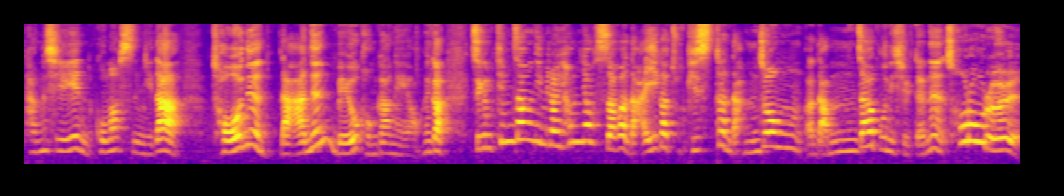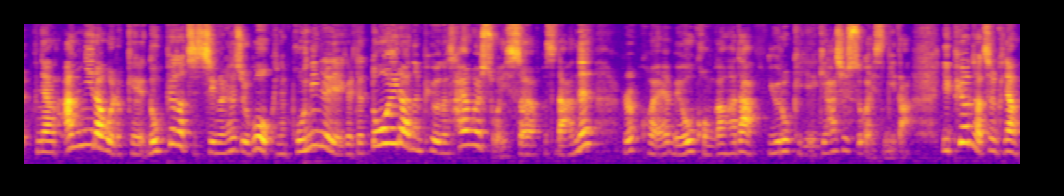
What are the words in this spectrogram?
당신 고맙습니다. 저는 나는 매우 건강해요. 그러니까 지금 팀장님이랑 협력사가 나이가 좀 비슷한 남정 아, 남자분이실 때는 서로를 그냥 안이라고 이렇게 높여서 지칭을 해주고 그냥 본인을 얘기할 때 또이라는 표현을 사용할 수가 있어요. 그래서 나는 르코에 매우 건강하다 이렇게 얘기하실 수가 있습니다. 이 표현 자체는 그냥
